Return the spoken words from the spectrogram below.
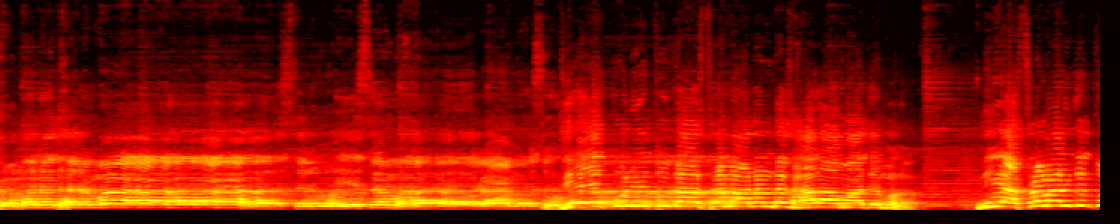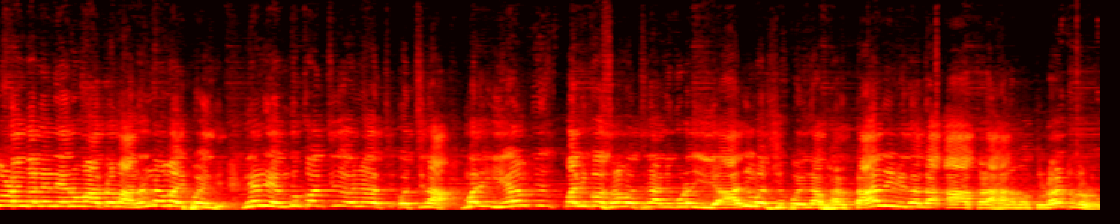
गमन धर्मा सर्व राम दे कोणी तुझा आश्रम आनंद झाला माझे मन. నీ ఆశ్రమానికి చూడంగానే నేను మాత్రం ఆనందం అయిపోయింది నేను ఎందుకు వచ్చి వచ్చిన? మరి ఏం పని కోసం వచ్చిన అని కూడా ఈ ఆది మర్చిపోయిన భర్త అని విధంగా అక్కడ హనుమంతుడు అంటున్నాడు.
